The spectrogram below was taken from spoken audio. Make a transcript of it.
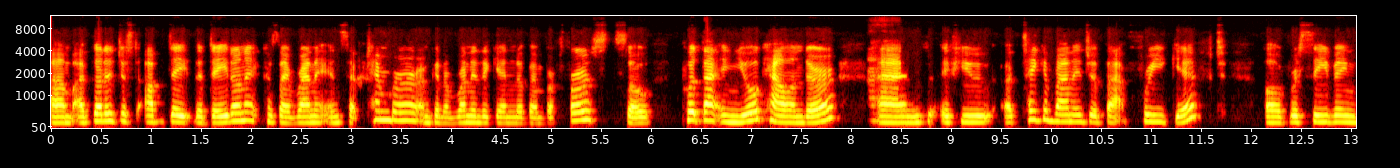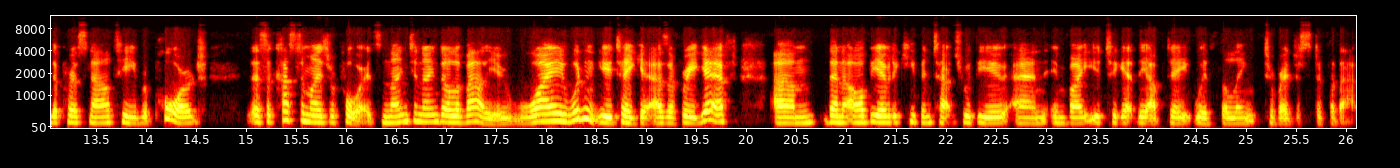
Um, I've got to just update the date on it because I ran it in September. I'm going to run it again November 1st. So put that in your calendar. Uh-huh. And if you uh, take advantage of that free gift of receiving the personality report, it's a customized report. It's $99 value. Why wouldn't you take it as a free gift? Um, then I'll be able to keep in touch with you and invite you to get the update with the link to register for that.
